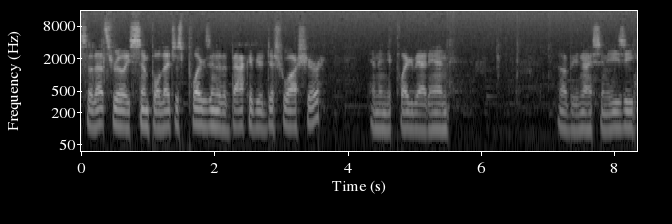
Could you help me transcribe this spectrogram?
So that's really simple. That just plugs into the back of your dishwasher and then you plug that in. That'll be nice and easy.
